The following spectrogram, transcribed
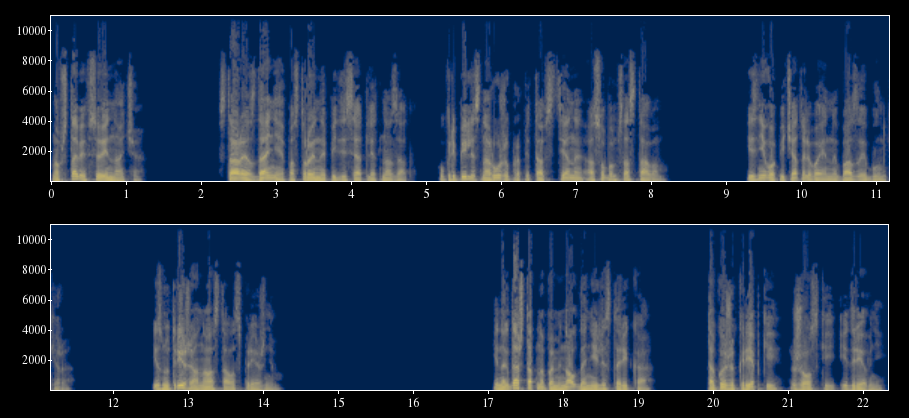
Но в штабе все иначе. Старое здание, построенное 50 лет назад, укрепили снаружи, пропитав стены особым составом. Из него печатали военные базы и бункеры. Изнутри же оно осталось прежним. Иногда штаб напоминал Даниле старика, такой же крепкий, жесткий и древний.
